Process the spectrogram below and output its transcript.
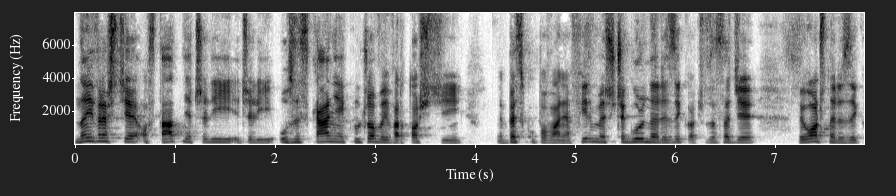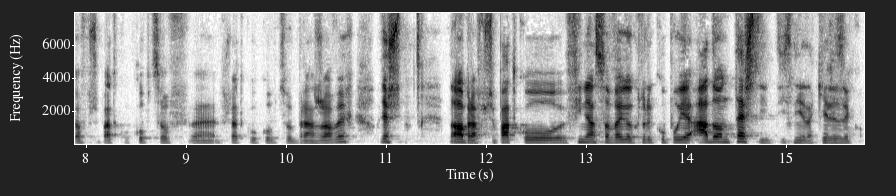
No i wreszcie ostatnie, czyli, czyli uzyskanie kluczowej wartości bez kupowania firmy, szczególne ryzyko, czy w zasadzie wyłączne ryzyko w przypadku kupców, e, w przypadku kupców branżowych, chociaż dobra, w przypadku finansowego, który kupuje add-on też istnieje takie ryzyko.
